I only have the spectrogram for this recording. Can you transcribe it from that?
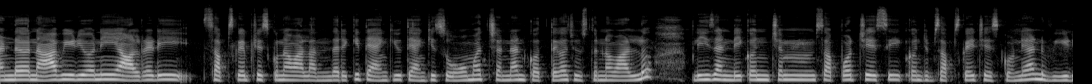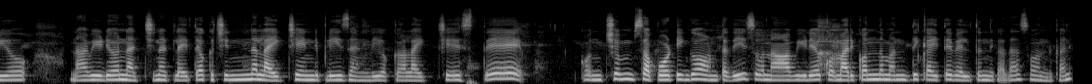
అండ్ నా వీడియోని ఆల్రెడీ సబ్స్క్రైబ్ చేసుకున్న వాళ్ళందరికీ thank you thank you so much అండి. అండ్ కొత్తగా చూస్తున్న వాళ్ళు ప్లీజ్ అండి కొంచెం సపోర్ట్ చేసి కొంచెం సబ్స్క్రైబ్ చేసుకోండి. అండ్ వీడియో నా వీడియో నచ్చినట్లయితే ఒక చిన్న లైక్ చేయండి ప్లీజ్ అండి. ఒక లైక్ చేస్తే కొంచెం సపోర్టింగ్గా ఉంటుంది. సో నా వీడియో మరికొంతమందికి అయితే వెళ్తుంది కదా. సో అందుకని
